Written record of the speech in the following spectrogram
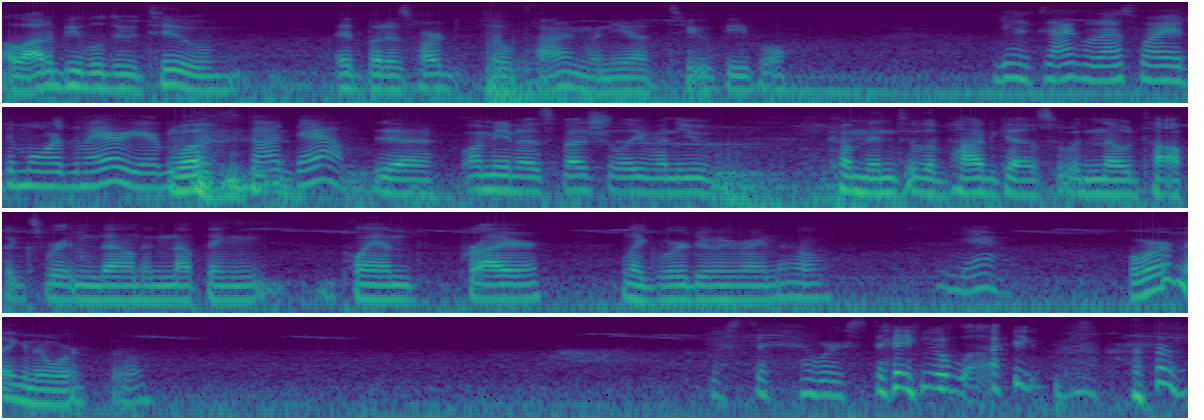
A lot of people do too, it, but it's hard to fill time when you have two people. Yeah, exactly. That's why the more the merrier. Well- Because goddamn. Yeah, I mean, especially when you come into the podcast with no topics written down and nothing planned prior, like we're doing right now. Yeah. We're making it work though. We're, sta- we're staying alive.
